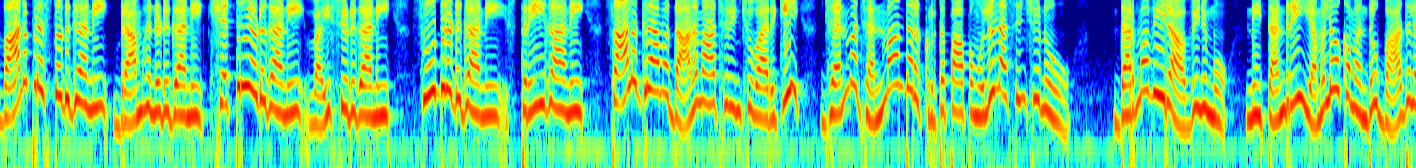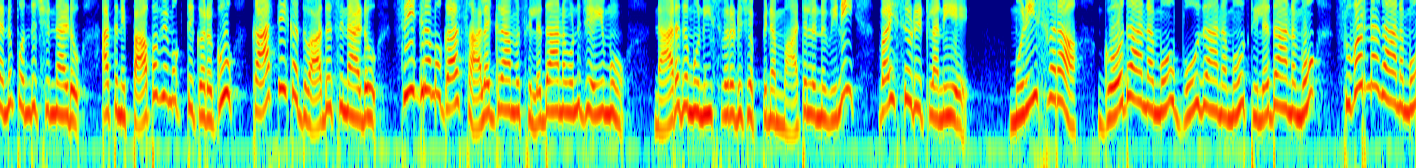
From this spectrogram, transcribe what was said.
వానప్రస్థుడు గాని బ్రాహ్మణుడు గాని క్షత్రియుడు గాని వైశ్యుడు గాని శూద్రుడు గాని సాలగ్రామ దానమాచరించు వారికి జన్మ జన్మాంతర కృతపాపములు నశించును. ధర్మవీర వినుము నీ తండ్రి యమలోకమందు బాధలను పొందుచున్నాడు. అతని పాప విముక్తి కొరకు కార్తీక ద్వాదశి నాడు శీఘ్రముగా సాలగ్రామ శిలదానమును చేయుము నారద మునీశ్వరుడు చెప్పిన మాటలను విని వైశ్యుడిట్లనియే మునీశ్వర గోదానము భూదానము తిలదానము సువర్ణదానము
